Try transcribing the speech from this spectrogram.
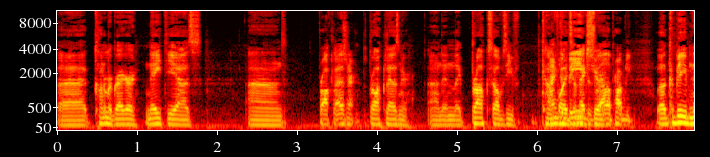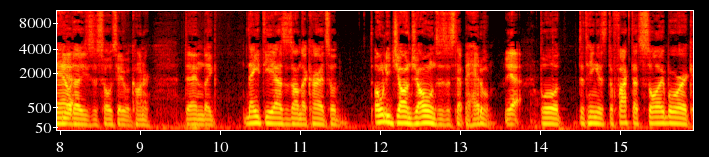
uh, Conor McGregor, Nate Diaz, and Brock Lesnar Brock Lesnar, and then like Brock's obviously can't and fight till next year. well, probably. Well, Khabib now Yeah. that he's associated with Conor, then like Nate Diaz is on that card, so only Jon Jones is a step ahead of him. Yeah. But the thing is, the fact that Cyborg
